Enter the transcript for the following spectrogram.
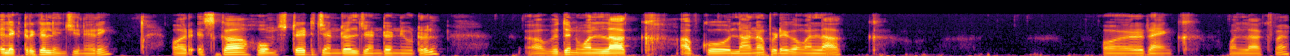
electrical engineering और इसका home state general gender neutral within one lakh आपको लाना पड़ेगा वन लाख और रैंक वन लाख में।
